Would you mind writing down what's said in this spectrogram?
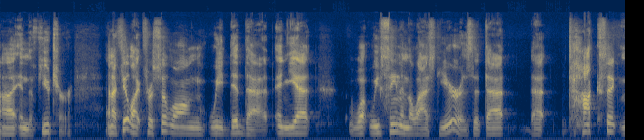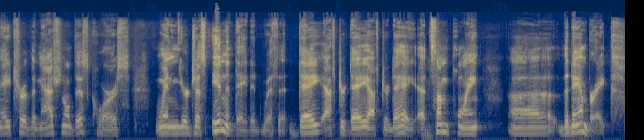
uh, in the future. And I feel like for so long we did that, and yet what we've seen in the last year is that that that toxic nature of the national discourse when you're just inundated with it day after day after day at some point uh, the dam breaks.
